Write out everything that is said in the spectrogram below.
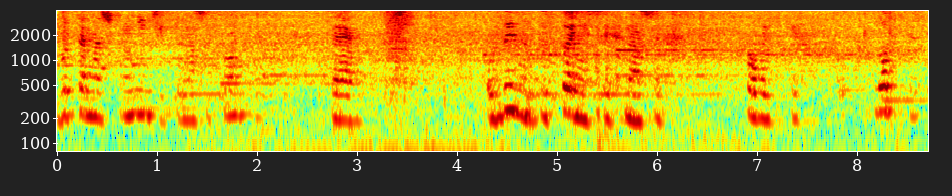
Бо це наш промінчик, це наше сонце, це один з достойніших наших ковальських хлопців.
